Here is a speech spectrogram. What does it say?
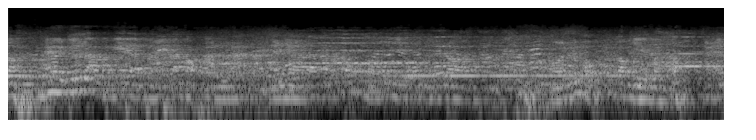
Vâng, rồi hôm trước đâu mà nghe là mình đã học hành mà giờ ta đã có một công việc mình rồi mọi đứa một công việc mà học chạy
